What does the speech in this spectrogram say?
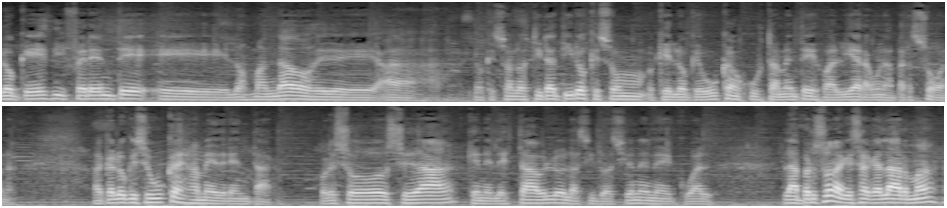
lo que es diferente eh, los mandados de, de- a lo que son los tiratiros, que son que lo que buscan justamente es balear a una persona. Acá lo que se busca es amedrentar. Por eso se da que en el establo la situación en la cual la persona que saca el arma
